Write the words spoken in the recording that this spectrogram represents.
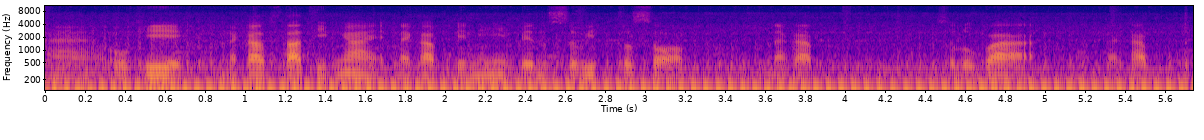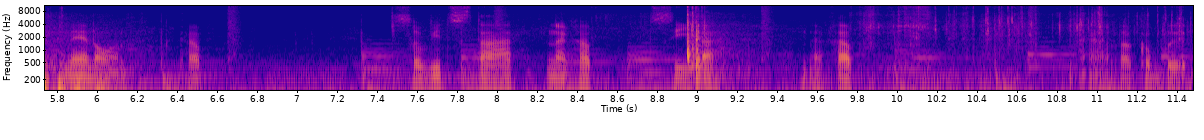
อ่าโอเคนะครับ start ติดง่ายนะครับทีนี้เป็นสวิตช์ทดสอบนะครับ สรุปว่านะครับแน่นอนครับสวิตช์ start นะครับเสียนะครับอ่าเราก็เปิด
